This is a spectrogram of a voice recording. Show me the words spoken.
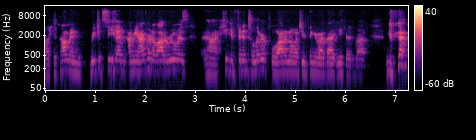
uh, to come. And we could see him. I mean, I've heard a lot of rumors uh, he could fit into Liverpool. I don't know what you think about that, Ethan, but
